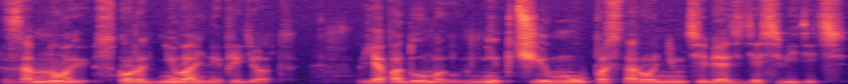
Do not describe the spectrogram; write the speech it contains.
«За мной скоро дневальный придет. Я подумал, ни к чему посторонним тебя здесь видеть».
